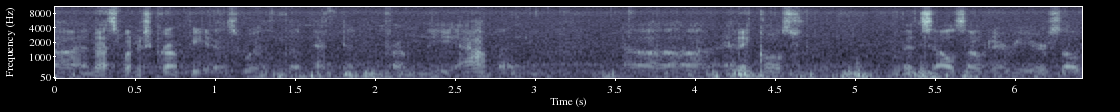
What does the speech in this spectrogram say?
uh, and that's what a scrumpy is with the pectin from the apple. Uh, and it goes, it sells out every year. So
